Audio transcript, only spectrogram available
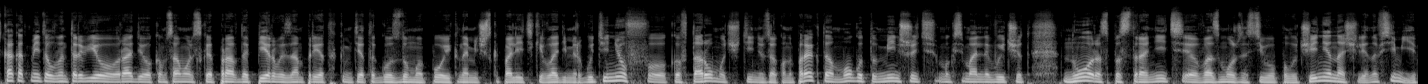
Как отметил в интервью радио «Комсомольская правда» первый зампред Комитета Госдумы Госдумы по экономической политике Владимир Гутенев э, ко второму чтению законопроекта могут уменьшить максимальный вычет, но распространить э, возможность его получения на членов семьи.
